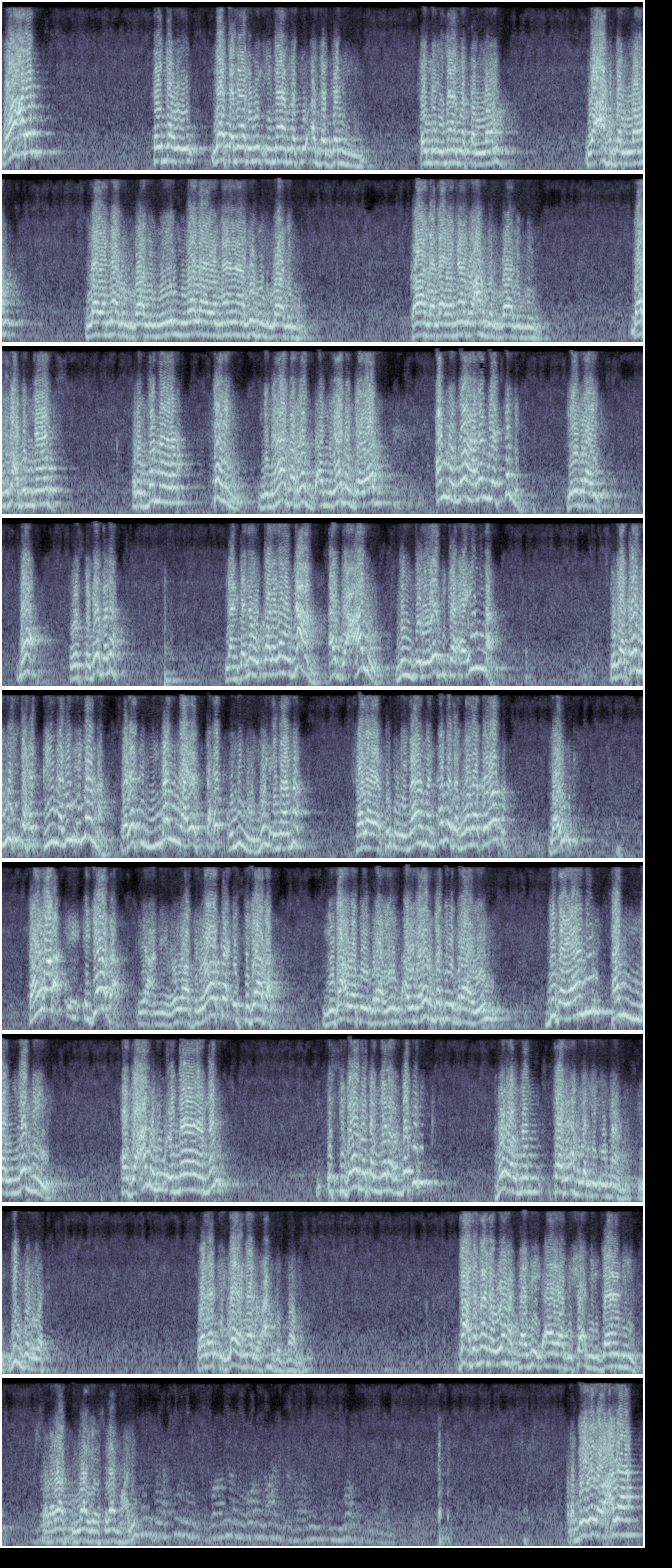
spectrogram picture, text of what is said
وأعرض فإنه لا تناله الإمامة أبدا. فإن إمامة الله وعهد الله لا ينال الظالمين ولا يناله الظالمون. قال لا ينال عهد الظالمين. لأن بعض الناس ربما فهم من هذا الرد أو من هذا الجواب أن الله لم يستجب لإبراهيم. لا هو استجاب له. لأن كأنه قال له نعم أجعل من ذريتك أئمة. إذا كانوا مستحقين للإمامة ولكن من لا يستحق منهم الإمامة؟ فلا يكون إماما أبدا ولا كرامة. لا يمكن. فهو إجابة يعني هو في الواقع استجابة لدعوة إبراهيم أو لرغبة إبراهيم ببيان أن الذي أجعله إماما استجابة لرغبتك هو من كان أهلا للإمام من ذريته. ولكن لا ينال عهد الظالم بعدما نوهت هذه الآية بشأن الباني صلوات الله وسلامه عليه ربنا جل وعلا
